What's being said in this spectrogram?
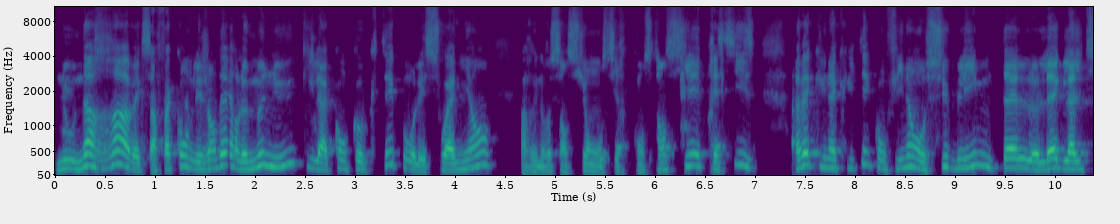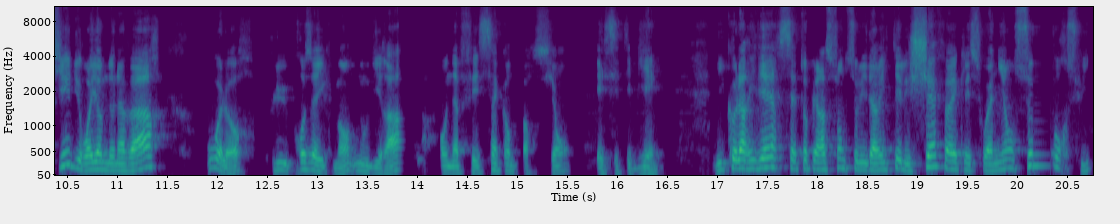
nous narrera avec sa faconde légendaire le menu qu'il a concocté pour les soignants par une recension circonstanciée, précise, avec une acuité confinant au sublime, tel l'aigle altier du royaume de Navarre, ou alors, plus prosaïquement, nous dira on a fait 50 portions et c'était bien. Nicolas Rivière, cette opération de solidarité, les chefs avec les soignants, se poursuit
